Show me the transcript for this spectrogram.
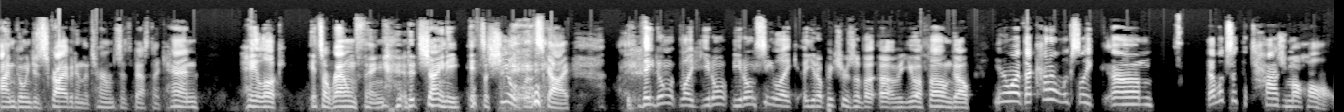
I'm going to describe it in the terms as best I can. Hey, look, it's a round thing and it's shiny. It's a shield in the sky. They don't like you don't you don't see like you know pictures of a, of a UFO and go, you know what? That kind of looks like um that looks like the Taj Mahal.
